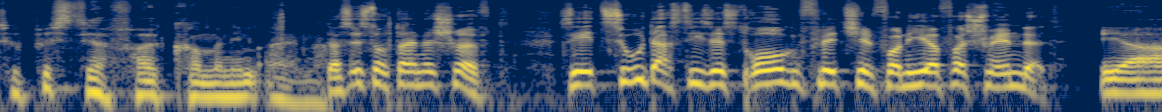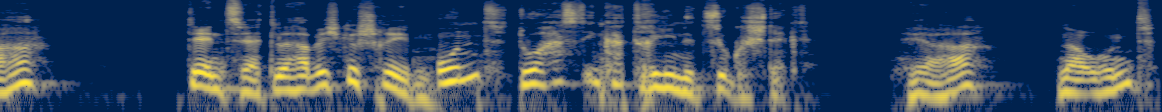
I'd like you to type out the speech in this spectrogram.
du bist ja vollkommen im Eimer. Das ist doch deine Schrift. Seh zu, dass dieses Drogenflittchen von hier verschwindet. Ja, den Zettel habe ich geschrieben. Und du hast ihn Katrine zugesteckt. Ja, na und?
